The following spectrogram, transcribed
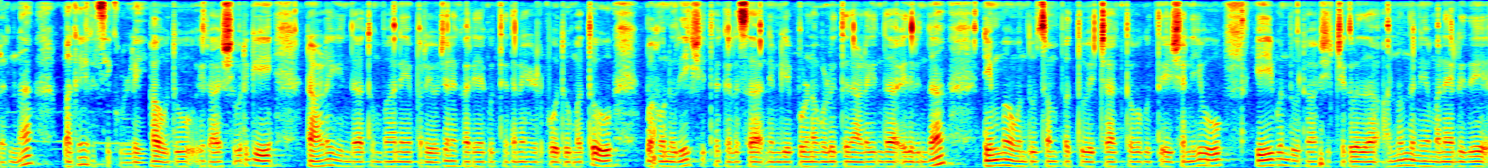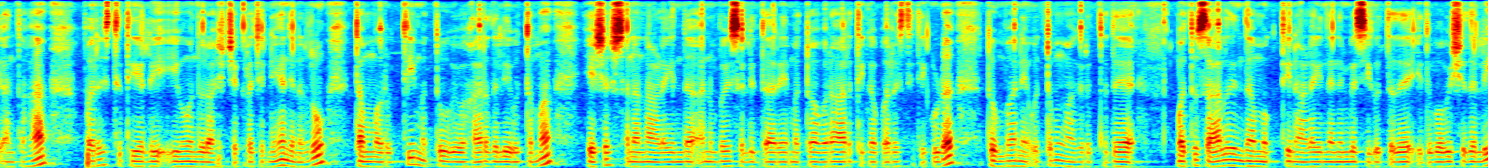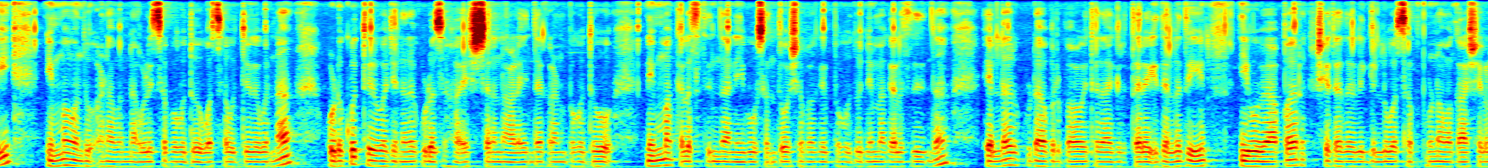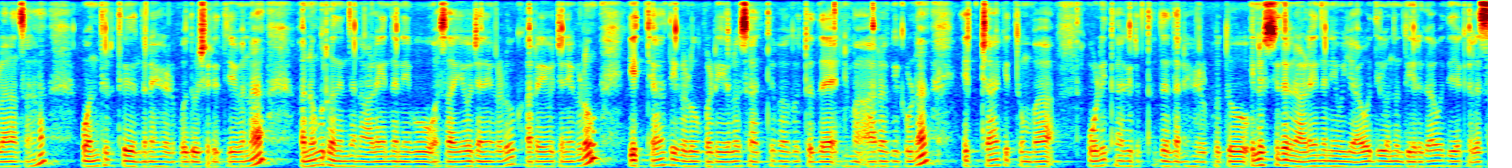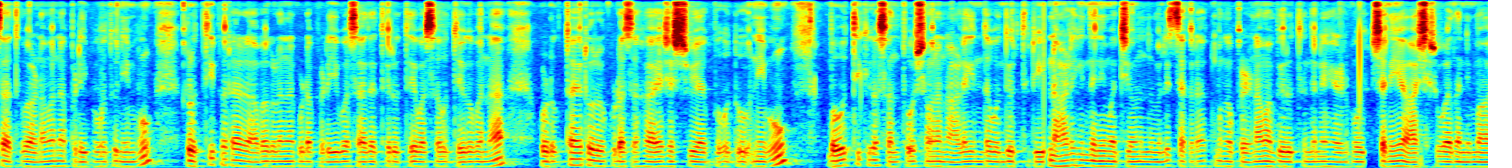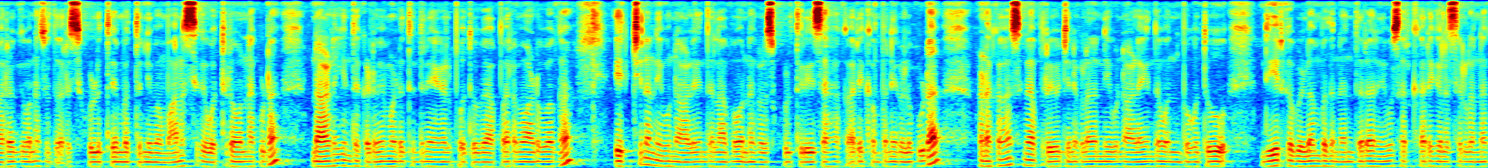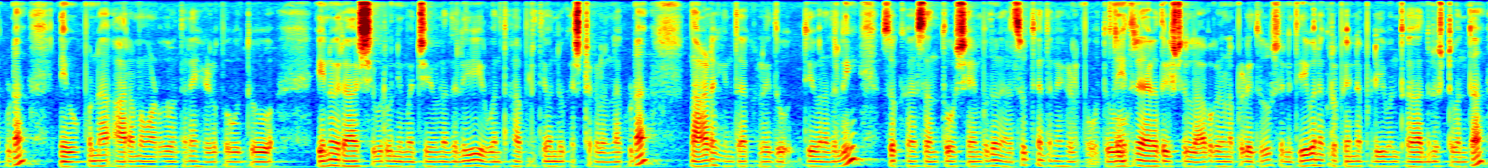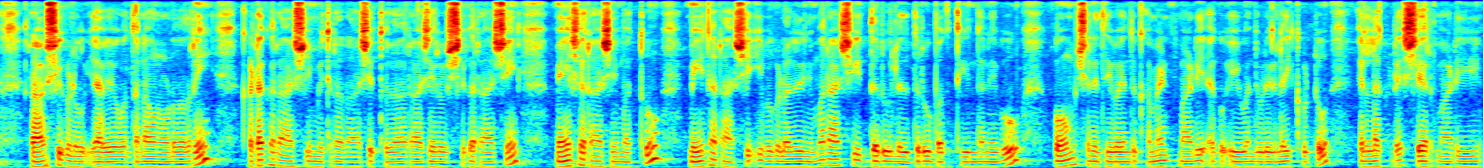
ಸಮಸ್ಯೆಗಳನ್ನು ಬಗೆಹರಿಸಿಕೊಳ್ಳಿ. ಹೌದು ರಾಶಿಯವರಿಗೆ ನಾಳೆಯಿಂದ ತುಂಬಾ ಪ್ರಯೋಜನಕಾರಿಯಾಗುತ್ತೆ ಅಂತಲೇ ಹೇಳ್ಬೋದು. ಮತ್ತು ಬಹು ನಿರೀಕ್ಷಿತ ಕೆಲಸ ನಿಮಗೆ ಪೂರ್ಣಗೊಳ್ಳುತ್ತೆ ನಾಳೆಯಿಂದ. ಇದರಿಂದ ನಿಮ್ಮ ಒಂದು ಸಂಪತ್ತು ಹೆಚ್ಚಾಗ್ತಾ ಹೋಗುತ್ತೆ. ಶನಿಯು ಈ ಒಂದು ರಾಶಿ ಚಕ್ರದ ಹನ್ನೊಂದನೆಯ ಮನೆಯಲ್ಲಿದೆ ಅಂತಹ ಪರಿಸ್ಥಿತಿಯಲ್ಲಿ ಈ ಒಂದು ರಾಶಿ ಚಕ್ರ ಚಿಹ್ನೆಯ ಜನರು ತಮ್ಮ ವೃತ್ತಿ ಮತ್ತು ವ್ಯವಹಾರದಲ್ಲಿ ಉತ್ತಮ ಯಶಸ್ಸನ್ನು ನಾಳೆಯಿಂದ ಅನುಭವಿಸಲಿದ್ದಾರೆ. ಮತ್ತು ಅವರ ಆರ್ಥಿಕ ಪರಿಸ್ಥಿತಿ ಕೂಡ ತುಂಬಾ ಉತ್ತಮವಾಗಿರುತ್ತದೆ. ಮತ್ತು ಸಾಲದಿಂದ ಮುಕ್ತಿ ನಾಳೆಯಿಂದ ನಿಮಗೆ ಸಿಗುತ್ತದೆ. ಇದು ಭವಿಷ್ಯದಲ್ಲಿ ನಿಮ್ಮ ಒಂದು ಹಣವನ್ನು ಉಳಿಸಬಹುದು, ಹೊಸ ಉದ್ಯೋಗವನ್ನು ಹುಡುಕುತ್ತಿರುವ ಜನರು ಕೂಡ ಸಹ ಯಶಸ್ಸನ್ನು ನಾಳೆಯಿಂದ ಕಾಣಬಹುದು. ನಿಮ್ಮ ಕೆಲಸದಿಂದ ನೀವು ಸಂತೋಷವಾಗಿರಬಹುದು. ನಿಮ್ಮ ಕೆಲಸದಿಂದ ಎಲ್ಲರೂ ಕೂಡ ಪ್ರಭಾವಿತರಾಗಿರ್ತಾರೆ. ಇದಲ್ಲದೆ ನೀವು ವ್ಯಾಪಾರ ಕ್ಷೇತ್ರದಲ್ಲಿ ಗೆಲ್ಲುವ ಸಂಪೂರ್ಣ ಅವಕಾಶಗಳನ್ನು ಸಹ ಹೊಂದಿರ್ತೀರಿ ಅಂತಲೇ ಹೇಳ್ಬೋದು. ಶ್ರೀದೇವನ ಅನುಗ್ರಹದಿಂದ ನಾಳೆಯಿಂದ ನೀವು ಹೊಸ ಯೋಜನೆಗಳು, ಕಾರ್ಯಯೋಜನೆಗಳು ಇತ್ಯಾದಿಗಳು ಪಡೆಯಲು ಸಾಧ್ಯವಾಗುತ್ತದೆ. ನಿಮ್ಮ ಆರೋಗ್ಯ ಕೂಡ ಹೆಚ್ಚಾಗಿ ತುಂಬ ಒಳಿತಾಗಿರುತ್ತದೆ ಅಂತಲೇ ಹೇಳ್ಬೋದು. ಇನ್ನು ನಾಳೆಯಿಂದ ನೀವು ಯಾವುದೇ ಒಂದು ದೀರ್ಘಾವಧಿಯ ಕೆಲಸ ಅಥವಾ ಹಣವನ್ನು ಪಡೆಯಬಹುದು ನೀವು ವೃತ್ತಿಪರ ಲಾಭಗಳನ್ನು ಕೂಡ ಪಡೆಯುವ ಸಾಧ್ಯತೆ ಇರುತ್ತೆ. ಹೊಸ ಉದ್ಯೋಗವನ್ನು ಹುಡುಕ್ತಾ ಇರೋರು ಕೂಡ ಸಹ ಯಶಸ್ವಿಯಾಗಬಹುದು. ನೀವು ಭೌತಿಕ ಸಂತೋಷವನ್ನು ನಾಳೆಯಿಂದ ಹೊಂದಿರ್ತೀರಿ. ನಾಳೆಯಿಂದ ನಿಮ್ಮ ಜೀವನದ ಮೇಲೆ ಸಕಾರಾತ್ಮಕ ಪರಿಣಾಮ ಬೀರುತ್ತೆ ಅಂತಲೇ ಹೇಳ್ಬೋದು. ಶನಿಯ ಆಶೀರ್ವಾದ ನಿಮ್ಮ ಆರೋಗ್ಯವನ್ನು ಸುಧಾರಿಸಿಕೊಳ್ಳುತ್ತೆ ಮತ್ತು ನಿಮ್ಮ ಮಾನಸಿಕ ಒತ್ತಡವನ್ನು ಕೂಡ ನಾಳೆಯಿಂದ ಕಡಿಮೆ ಮಾಡುತ್ತೆ ಅಂತಲೇ ಹೇಳ್ಬೋದು. ವ್ಯಾಪಾರ ಮಾಡುವಾಗ ಹೆಚ್ಚಿನ ನೀವು ನಾಳೆಯಿಂದ ಲಾಭವನ್ನು ಗಳಿಸ್ಕೊಳ್ತೀರಿ. ಸಹಕಾರಿ ಕಂಪನಿಗಳು ಕೂಡ ಹಣಕಾಸಿನ ಪ್ರಯೋಜನಗಳನ್ನು ನೀವು ನಾಳೆಯಿಂದ ಹೊಂದಬಹುದು. ದೀರ್ಘ ವಿಳಂಬದ ನಂತರ ನೀವು ಸರ್ಕಾರಿ ಕೆಲಸಗಳನ್ನು ಕೂಡ ನೀವು ಪುನಃ ಆರಂಭ ಮಾಡಬಹುದು ಅಂತಲೇ ಹೇಳಬಹುದು. ಇನ್ನು ರಾಶಿಯವರು ನಿಮ್ಮ ಜೀವನದಲ್ಲಿ ಇರುವಂತಹ ಪ್ರತಿಯೊಂದು ಕಷ್ಟಗಳನ್ನು ಕೂಡ ನಾಡಗಿಂತ ಕಳೆದು ಜೀವನದಲ್ಲಿ ಸುಖ, ಸಂತೋಷ ಎಂಬುದು ನೆಲೆಸುತ್ತೆ ಅಂತಲೇ ಹೇಳ್ಬೋದು ಸ್ನೇಹಿತರೆ ಇಷ್ಟು ಲಾಭಗಳನ್ನು ಪಡೆದು ಶನಿದೇವನ ಕೃಪೆಯನ್ನು ಪಡೆಯುವಂತಹ ಅದೃಷ್ಟವಂತ ರಾಶಿಗಳು ಯಾವ್ಯಾವು ಅಂತ ನಾವು ನೋಡೋದ್ರಿ ಕಟಕ ರಾಶಿ, ಮಿಥುನ ರಾಶಿ, ತುಲಾ ರಾಶಿ, ವೃಶ್ಚಿಕ ರಾಶಿ ಮೇಷರಾಶಿ ಮತ್ತು ಮೀನ ರಾಶಿ, ಇವುಗಳಲ್ಲಿ ನಿಮ್ಮ ರಾಶಿ ಇದ್ದರೂ ಇಲ್ಲದಿದ್ದರೂ ಭಕ್ತಿಯಿಂದ ನೀವು ಓಂ ಶನಿದೇವ ಎಂದು ಕಮೆಂಟ್ ಮಾಡಿ ಹಾಗೂ ಈ ಒಂದು ವಿಡಿಯೋಗೆ ಲೈಕ್ ಕೊಟ್ಟು ಎಲ್ಲ ಕಡೆ ಶೇರ್ ಮಾಡಿ.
